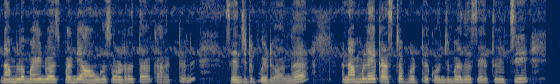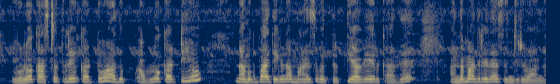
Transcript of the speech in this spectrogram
நம்மளை மைண்ட் வாஷ் பண்ணி அவங்க சொல்கிறது தான் கரெக்டுன்னு செஞ்சுட்டு போயிடுவாங்க. நம்மளே கஷ்டப்பட்டு கொஞ்சமாக ஏதோ சேர்த்து வச்சு எவ்வளோ கஷ்டத்துலேயும் கட்டுவோம். அது அவ்வளோ கட்டியும் நமக்கு பார்த்திங்கன்னா மனசுக்கு திருப்தியாகவே இருக்காது. அந்த மாதிரி தான் செஞ்சுடுவாங்க.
